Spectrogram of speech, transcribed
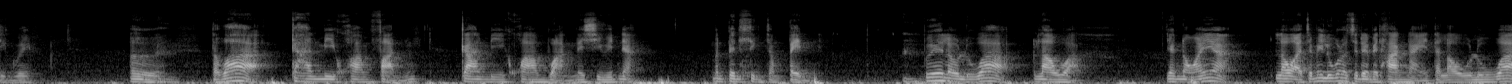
จริงเว้ย เออ แต่ว่าการมีความฝัน การมีความหวังในชีวิตเนี่ย มันเป็นสิ่งจำเป็น เพื่อให้เรารู้ว่าเราอะอย่างน้อยอะเราอาจจะไม่รู้ว่าเราจะเดินไปทางไหน แต่เรารู้ว่า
